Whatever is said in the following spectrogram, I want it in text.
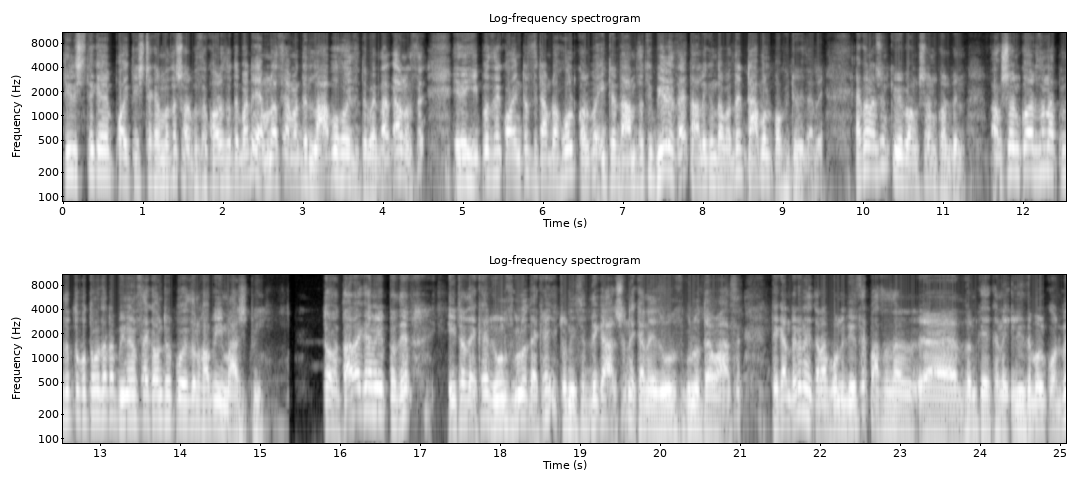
তিরিশ থেকে পঁয়ত্রিশ টাকার মতো সর্বোচ্চ খরচ হতে পারে। এমন আছে, আমাদের লাভও হয়ে যেতে পারে। তার কারণ হচ্ছে, এই যে হিপো যে কয়েনটা যেটা আমরা হোল্ড করব। এটার দাম যদি বেড়ে যায়, তাহলে কিন্তু আমাদের ডাবল প্রফিট হয়ে যাবে। এখন আসুন কীভাবে অংশগ্রহণ করবেন। অংশগ্রহণ করার জন্য আপনাদের তো প্রথমত একটা বিনান্স অ্যাকাউন্টের প্রয়োজন হবেই মাস্ট বি তো তার আগে আমি আপনাদের এটা দেখাই রুলসগুলো দেখাই। একটু নিচের দিকে আসুন, এখানে রুলসগুলো দেওয়া আছে। এখান থেকে তারা বলে দিয়েছে, পাঁচ হাজার জনকে এখানে এলিজেবল করবে।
